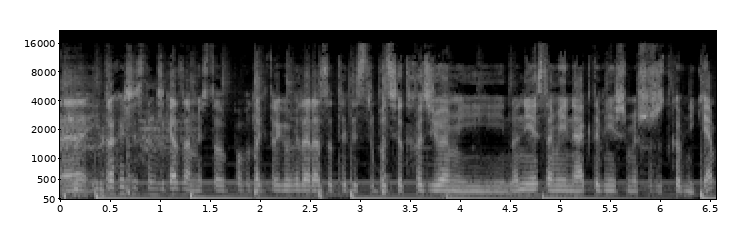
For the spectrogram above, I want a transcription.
E, I trochę się z tym zgadzam. Jest to powód, dla którego wiele razy od tej dystrybucji odchodziłem i no nie jestem jej najaktywniejszym już użytkownikiem.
